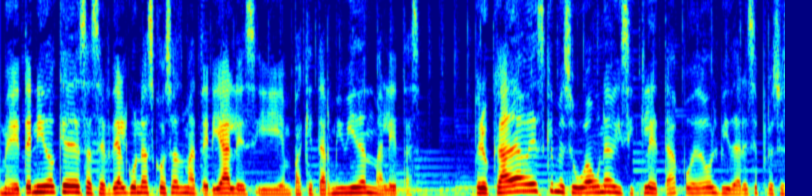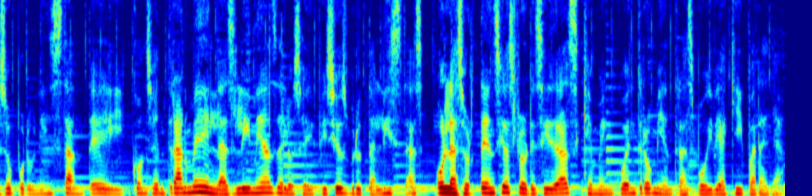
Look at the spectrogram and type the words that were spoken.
Me he tenido que deshacer de algunas cosas materiales y empaquetar mi vida en maletas. Pero cada vez que me subo a una bicicleta puedo olvidar ese proceso por un instante y concentrarme en las líneas de los edificios brutalistas o las hortensias florecidas que me encuentro mientras voy de aquí para allá.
